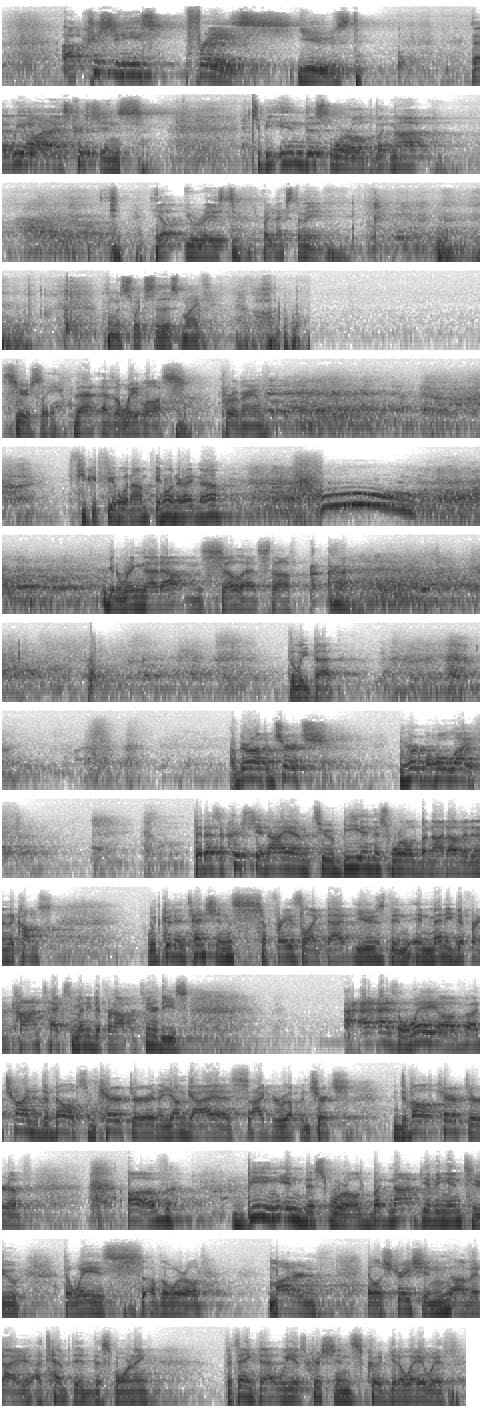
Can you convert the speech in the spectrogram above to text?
a Christianese phrase used that we are, as Christians, to be in this world, but not. Yep, you were raised right next to me. I'm going to switch to this mic. Seriously, that as a weight loss program. If you could feel what I'm feeling right now, we're going to wring that out and sell that stuff. Delete that. I've grown up in church and heard my whole life that as a Christian I am to be in this world but not of it. And it comes with good intentions, a phrase like that used in, in many different contexts, many different opportunities, as a way of uh, trying to develop some character in a young guy, as I grew up in church, and develop character of, of being in this world but not giving into the ways of the world modern illustration of it I attempted this morning to think that we as Christians could get away with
